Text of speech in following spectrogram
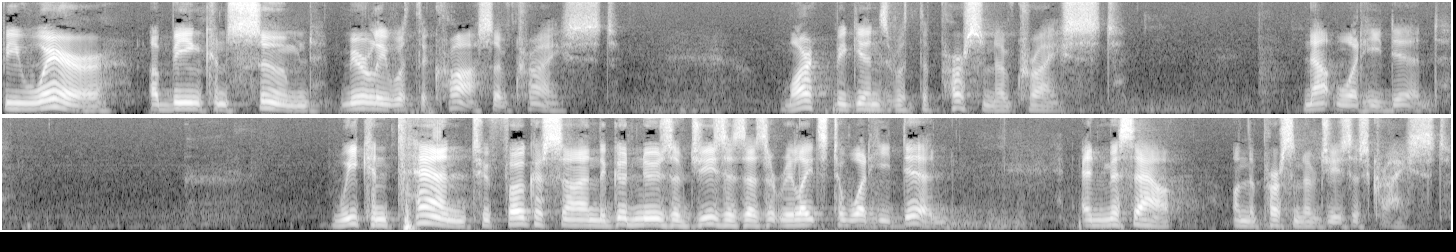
Beware of being consumed merely with the cross of Christ. Mark begins with the person of Christ, not what he did we can tend to focus on the good news of Jesus as it relates to what he did and miss out on the person of Jesus Christ.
